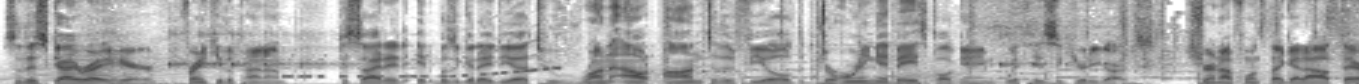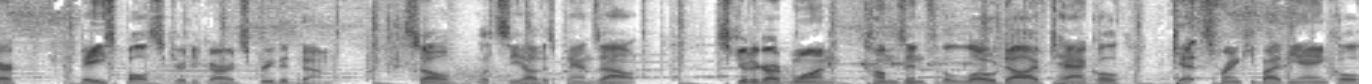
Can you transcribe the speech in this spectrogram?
So this guy right here, Frankie Lapenna, decided it was a good idea to run out onto the field during a baseball game with his security guards. Sure enough, once they got out there, baseball security guards greeted them. So let's see how this pans out. Security guard one comes in for the low dive tackle, gets Frankie by the ankle,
